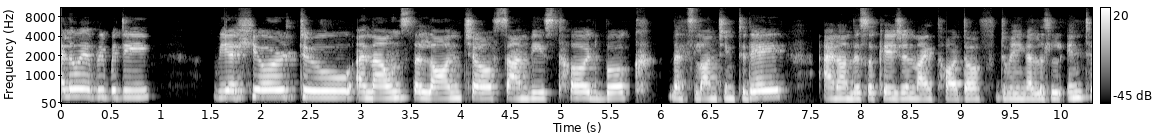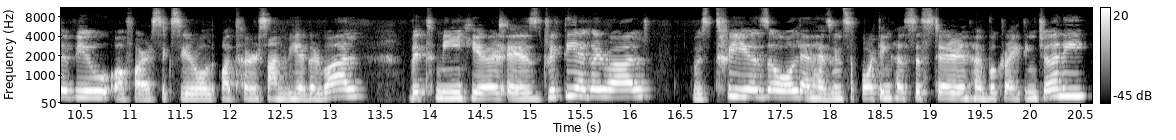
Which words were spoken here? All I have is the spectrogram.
Hello, everybody. We are here to announce the launch of Saanvi's third book that's launching today. And on this occasion, I thought of doing a little interview of our six year old author, Saanvi Agarwal. With me here is Driti Agarwal, who is three years old and has been supporting her sister in her book writing journey.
